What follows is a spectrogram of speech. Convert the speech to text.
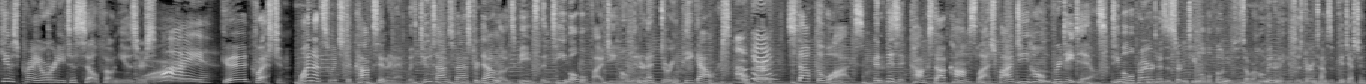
gives priority to cell phone users. Why? Good question. Why not switch to Cox Internet with two times faster download speeds than T-Mobile 5G home internet during peak hours? Okay. Stop the whys and visit cox.com slash 5G home for details. T-Mobile prioritizes certain T-Mobile phone users over home internet users during times of congestion.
